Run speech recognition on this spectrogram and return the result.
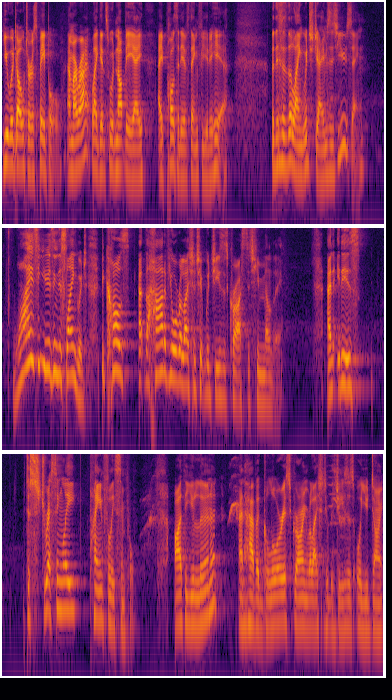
you adulterous people. Am I right? Like it would not be a, a positive thing for you to hear. But this is the language James is using. Why is he using this language? Because at the heart of your relationship with Jesus Christ is humility. And it is distressingly, painfully simple. Either you learn it and have a glorious, growing relationship with Jesus, or you don't,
